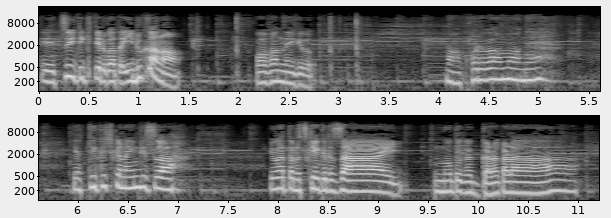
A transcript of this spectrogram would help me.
えー、ついてきてる方いるかな？わかんないけど。まあ、これはもうね、やっていくしかないんですわ。よかったらお付き合いください。喉がガラガラー。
